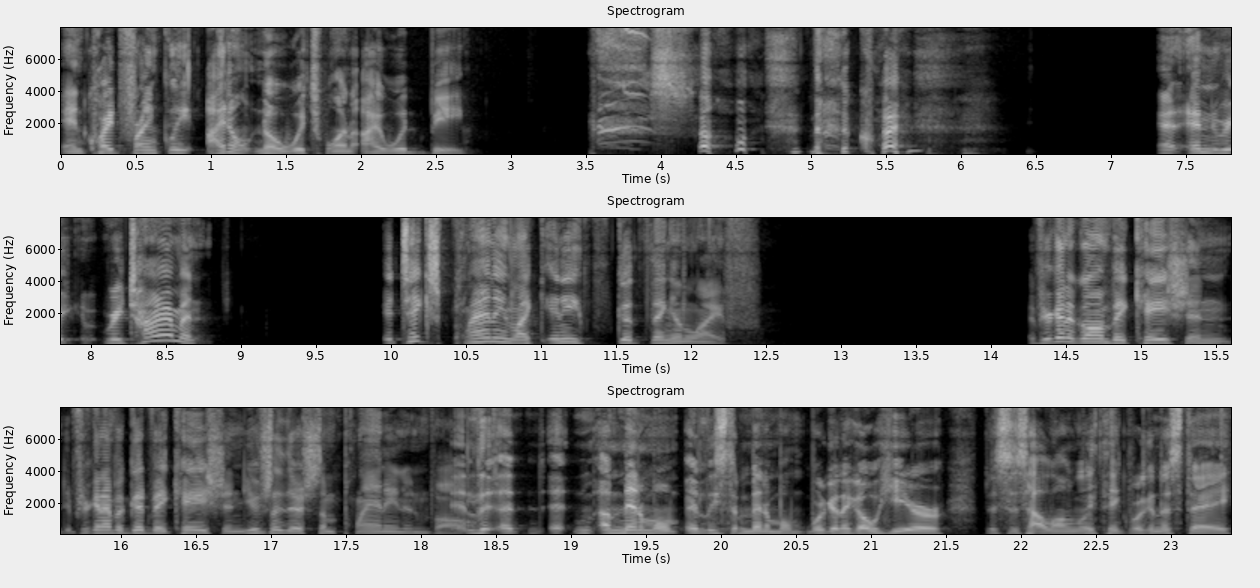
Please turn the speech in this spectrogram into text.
And quite frankly, I don't know which one I would be. So, and and re- retirement, it takes planning like any good thing in life. If you're going to go on vacation, if you're going to have a good vacation, usually there's some planning involved. A, a- a minimum, at least a minimum. We're going to go here. This is how long we think we're going to stay.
